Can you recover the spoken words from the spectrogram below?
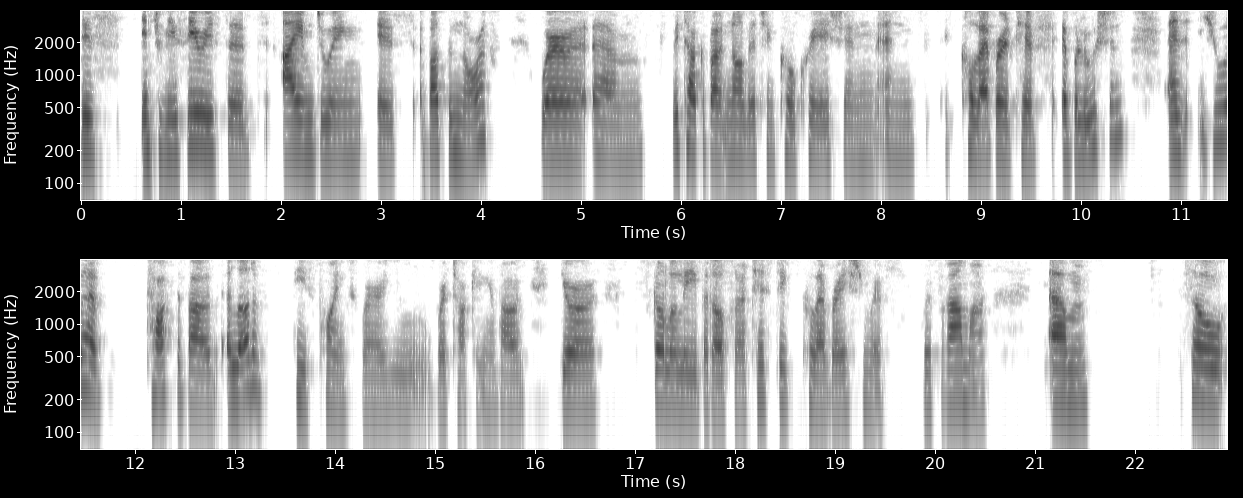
this interview series that I am doing is about the North, where um, we talk about knowledge and co-creation and collaborative evolution and you have talked about a lot of these points where you were talking about your scholarly but also artistic collaboration with with rama um, so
